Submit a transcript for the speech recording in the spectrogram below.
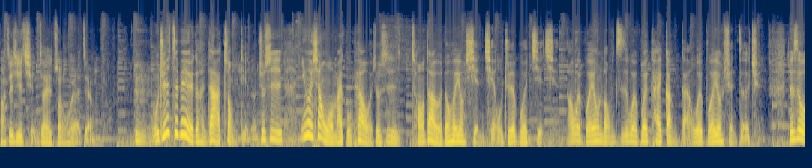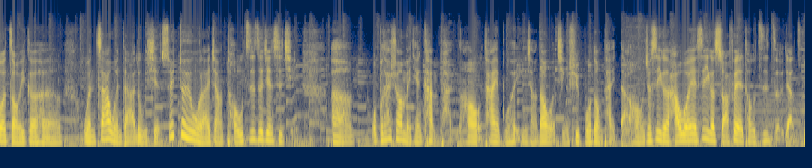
把这些钱再赚回来，这样。嗯，我觉得这边有一个很大的重点呢，就是因为像我买股票，我就是从头到尾都会用闲钱，我绝对不会借钱，然后我也不会用融资，我也不会开杠杆，我也不会用选择权，就是我走一个很稳扎稳打的路线。所以对于我来讲，投资这件事情，呃。我不太需要每天看盘，然后它也不会影响到我情绪波动太大。然后我就是一个好，我也是一个耍废的投资者这样子。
